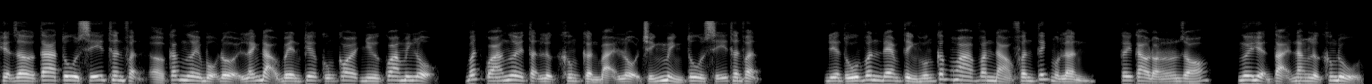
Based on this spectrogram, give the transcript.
hiện giờ ta tu sĩ thân phận ở các ngươi bộ đội lãnh đạo bên kia cũng coi như qua minh lộ, bất quá ngươi tận lực không cần bại lộ chính mình tu sĩ thân phận. Điền Tú Vân đem tình huống cấp Hoa Văn Đảo phân tích một lần, cây cao đón gió, ngươi hiện tại năng lực không đủ,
